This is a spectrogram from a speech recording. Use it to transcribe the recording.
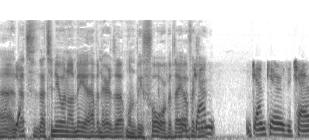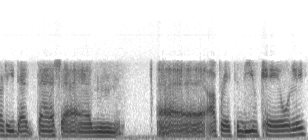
Uh, Yeah. That's that's a new one on me. I haven't heard of that one before, but they So offered you. GamCare is a charity that that um, uh, operates in the UK only.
